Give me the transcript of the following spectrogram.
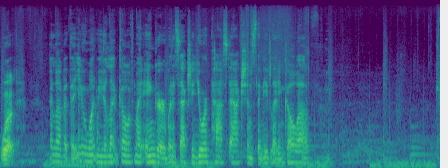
What? I love it that you want me to let go of my anger when it's actually your past actions that need letting go of. God.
